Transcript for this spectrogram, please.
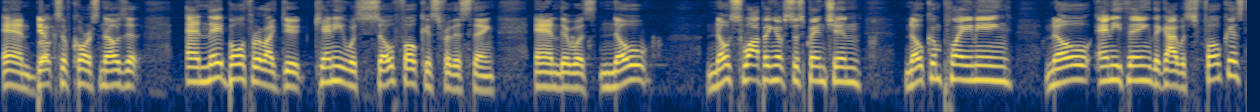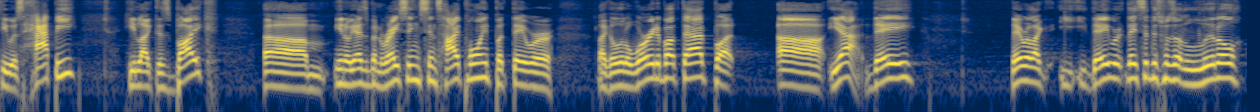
And Brooks, of course, knows it. And they both were like, "Dude, Kenny was so focused for this thing, and there was no, no swapping of suspension, no complaining, no anything. The guy was focused. He was happy. He liked his bike." Um, you know, he hasn't been racing since High Point, but they were like a little worried about that. But uh, yeah, they they were like they were they said this was a little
